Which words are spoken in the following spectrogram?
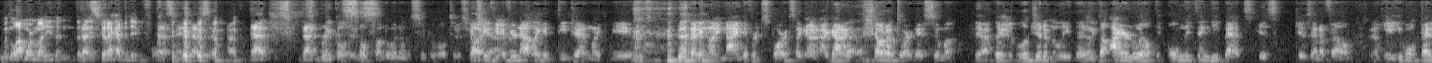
with a lot more money than than, I, than I had the day before. That's fantastic. Uh, that that wrinkle It's is so fun to win on the Super Bowl too, especially if, yeah. you, if you're not like a DGen like me who's, who's betting like nine different sports. Like I, I got to shout out to our guy Suma. yeah. The, legitimately, the, Only- the Iron Will. The only thing he bets is is NFL. Yeah. He, he won't bet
